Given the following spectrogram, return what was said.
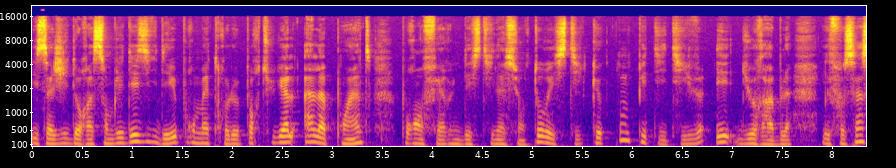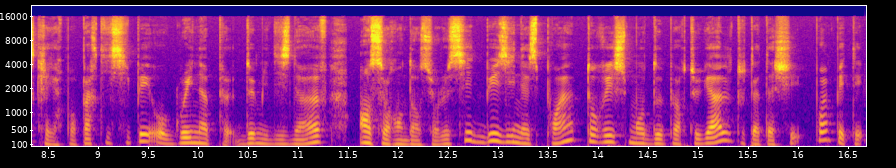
Il s'agit de rassembler des idées pour mettre le Portugal à la pointe pour en faire une destination touristique compétitive et durable. Il faut s'inscrire pour participer au Green Up 2019 en se rendant sur le site business.tourismo de Portugal tout attaché.pt.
